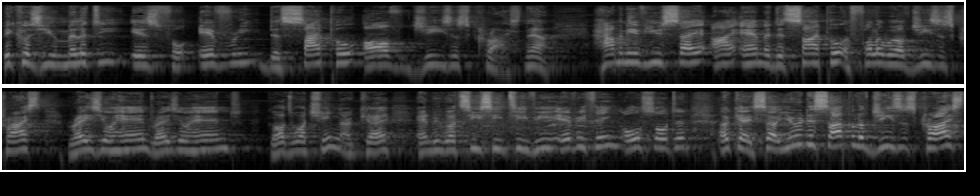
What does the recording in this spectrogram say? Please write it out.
Because humility is for every disciple of Jesus Christ. Now, how many of you say, I am a disciple, a follower of Jesus Christ? Raise your hand, raise your hand. God's watching, okay. And we've got CCTV, everything, all sorted. Okay, so you're a disciple of Jesus Christ,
